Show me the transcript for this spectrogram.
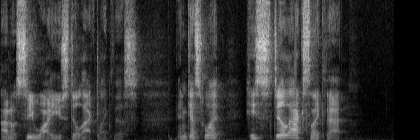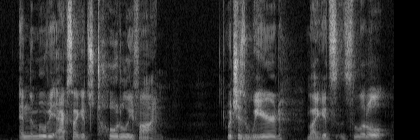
I don't see why you still act like this. And guess what? He still acts like that. And the movie acts like it's totally fine. Which is weird. Like it's it's a little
